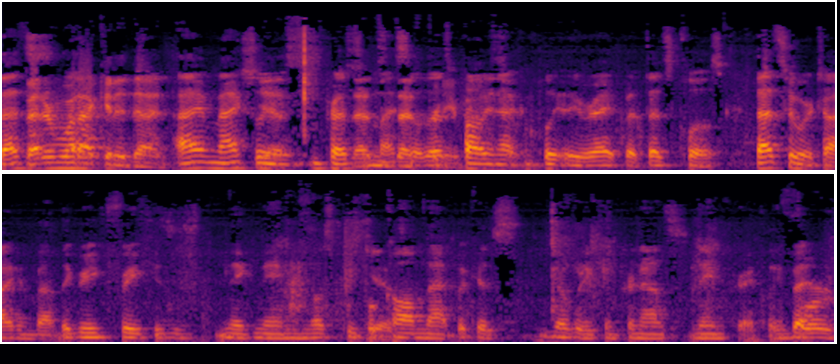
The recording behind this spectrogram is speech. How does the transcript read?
That's Better than what I could have done. I'm actually Yes, impressed with myself. That's, pretty probably not completely right, but that's close. That's who we're talking about. The Greek Freak is his nickname, most people Yes. call him that because nobody can pronounce his name correctly. But Or-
